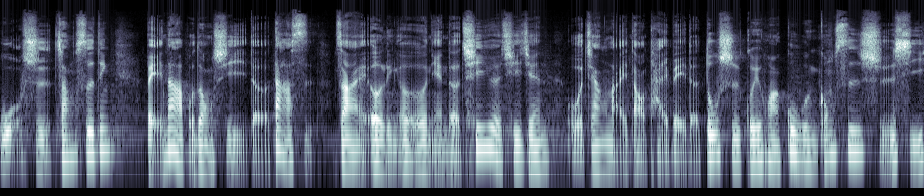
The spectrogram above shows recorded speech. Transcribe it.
我是张斯汀，北大不动系的大四。在二零二二年的七月期间，我将来到台北的都市规划顾问公司实习，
